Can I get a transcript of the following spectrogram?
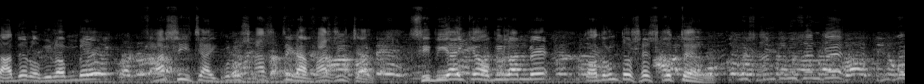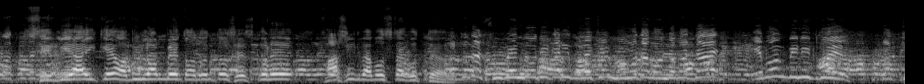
তাদের অবিলম্বে ফাঁসি চাই কোনো শাস্তি না ফাঁসি চাই। সিবিআইকে অবিলম্বে তদন্ত শেষ করতে হবে। সিবিআইকে অবিলম্বে তদন্ত শেষ করে ফাঁসির ব্যবস্থা করতে হবে। শুভেন্দু অধিকারী বলেছেন মমতা বন্দ্যোপাধ্যায় এবং বিনীত গোয়েল তথ্য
